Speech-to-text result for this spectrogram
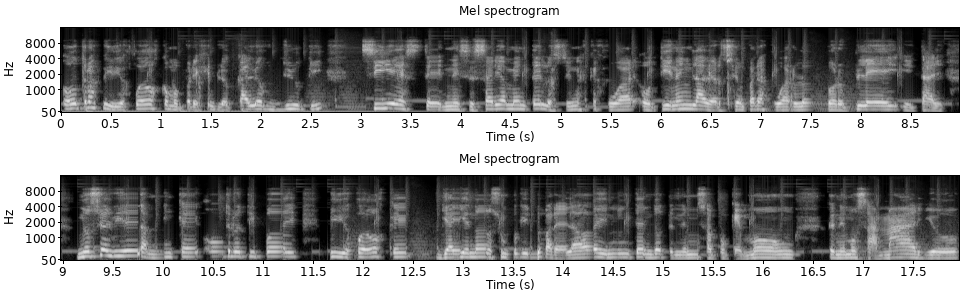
Otros videojuegos, como por ejemplo Call of Duty, sí este, necesariamente los tienes que jugar o tienen la versión para jugarlo por Play y tal. No se olvide también que hay otro tipo de videojuegos que ya yéndonos un poquito para el lado de Nintendo, tenemos a Pokémon, tenemos a Mario,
